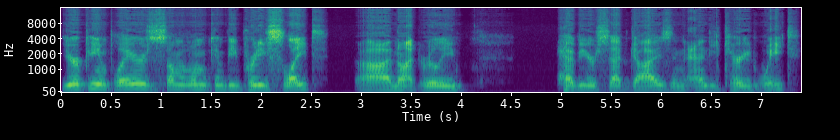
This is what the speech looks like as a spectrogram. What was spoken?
European players, some of them can be pretty slight, uh, not really heavier set guys. And Andy carried weight,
